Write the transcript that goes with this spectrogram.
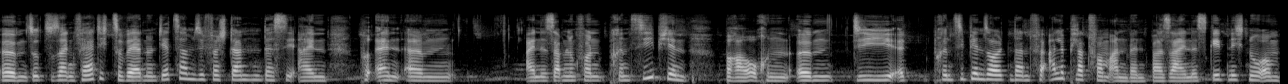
ähm, sozusagen fertig zu werden. Und jetzt haben sie verstanden, dass sie ein, ein ähm, eine Sammlung von Prinzipien brauchen, ähm, die äh, Prinzipien sollten dann für alle Plattformen anwendbar sein. Es geht nicht nur um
